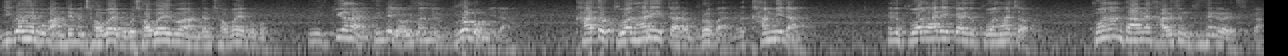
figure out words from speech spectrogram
이거 해보고 안 되면 저거 해보고 저거 해보고 안 되면 저거 해보고 뛰어다녀요. 근데 여기서는 물어봅니다. 가서 구원하리까라고 물어봐요. 갑니다. 그래서 구원하리까 해서 구원하죠. 구원한 다음에 다윗은 무슨 생각을 했을까?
